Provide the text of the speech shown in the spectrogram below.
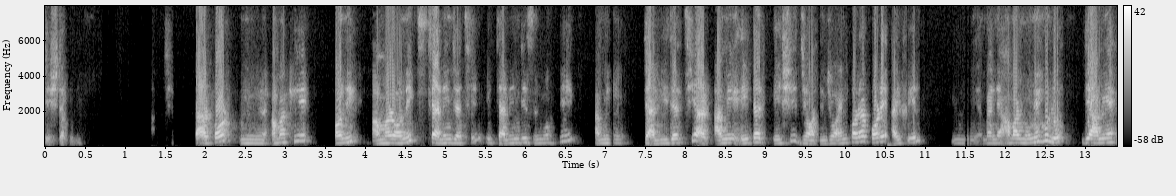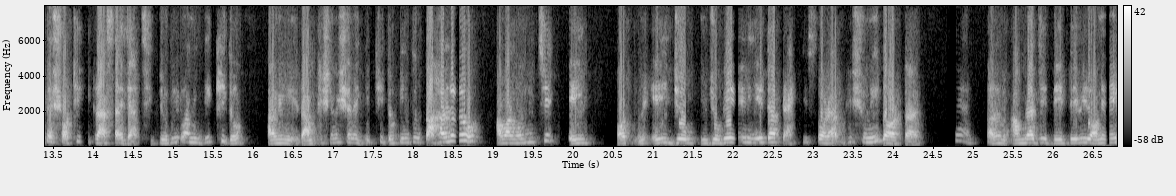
চেষ্টা করি। তারপর আমাকে অনেক, আমার অনেক চ্যালেঞ্জ আছে। এই চ্যালেঞ্জেস এর মধ্যে আমি চালিয়ে যাচ্ছি। আর আমি এটা এসে জয়েন করার পরে আই ফিল মানে আমার মনে হলো যে আমি একটা সঠিক রাস্তায় যাচ্ছি। যদিও আমি দীক্ষিত আমি রামকৃষ্ণ মিশনে দীক্ষিত কিন্তু তাহলেও আমার মনে হচ্ছে এই এই যোগ যোগের ইয়েটা প্র্যাকটিস করা ভীষণই দরকার। হ্যাঁ কারণ আমরা যে দেব দেবীর অনেক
